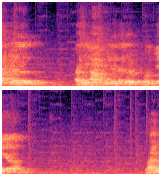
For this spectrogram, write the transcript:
ਅੱਜ ਅਸੀਂ ਆਪ ਜੀ ਦੇ ਨਗਰ ਪਹੁੰਚੇ ਹਾਂ। ਸਾਨੂੰ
